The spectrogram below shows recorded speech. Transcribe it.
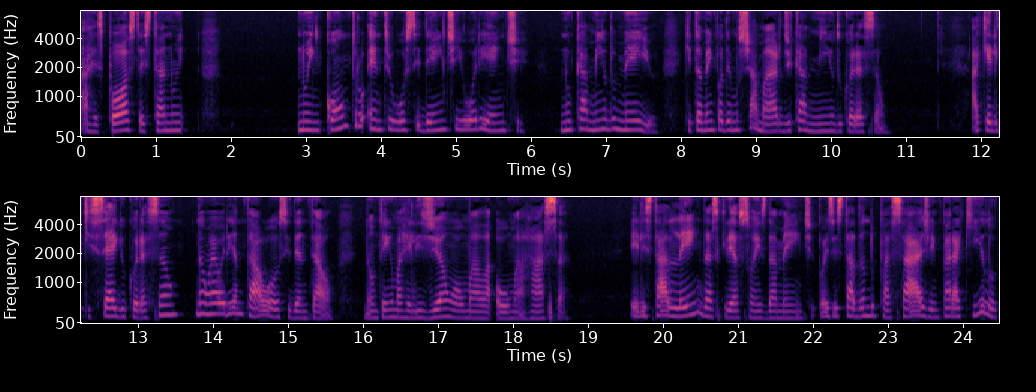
A resposta está no, no encontro entre o Ocidente e o Oriente, no caminho do meio, que também podemos chamar de caminho do coração. Aquele que segue o coração não é oriental ou ocidental, não tem uma religião ou uma, ou uma raça. Ele está além das criações da mente, pois está dando passagem para aquilo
